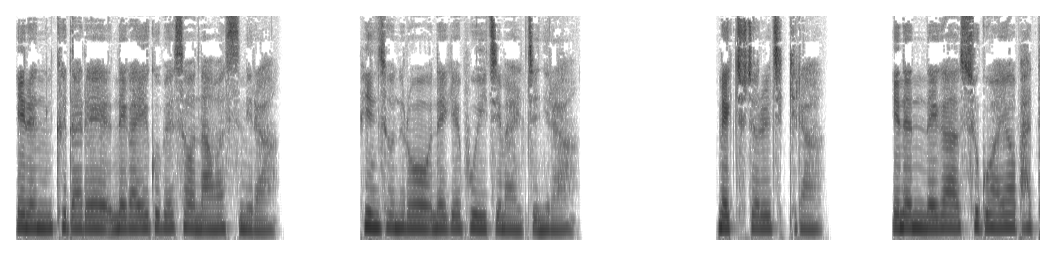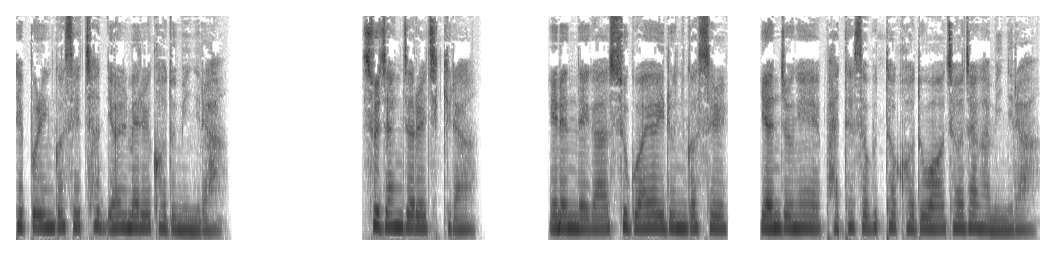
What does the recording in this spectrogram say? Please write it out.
이는 그 달에 내가 애굽에서 나왔음이라. 빈손으로 내게 보이지 말지니라. 맥추절을 지키라. 이는 내가 수고하여 밭에 뿌린 것의 첫 열매를 거둠이니라. 수장절을 지키라. 이는 내가 수고하여 이룬 것을 연종의 밭에서부터 거두어 저장함이니라.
